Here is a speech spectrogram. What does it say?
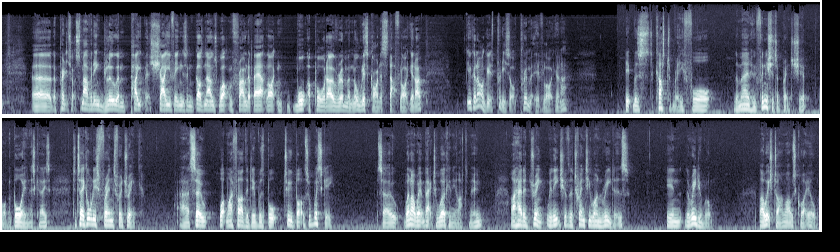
uh, the apprentice got smothered in glue and paper shavings and God knows what, and thrown about like and water poured over them and all this kind of stuff. Like you know, you can argue it's pretty sort of primitive. Like you know, it was customary for the man who finishes apprenticeship, or the boy in this case, to take all his friends for a drink. Uh, so what my father did was bought two bottles of whiskey so when I went back to work in the afternoon, I had a drink with each of the 21 readers in the reading room. by which time I was quite ill.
